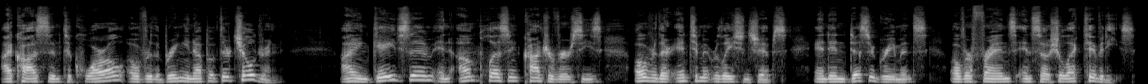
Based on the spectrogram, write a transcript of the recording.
I cause them to quarrel over the bringing up of their children. I engage them in unpleasant controversies over their intimate relationships and in disagreements over friends and social activities.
